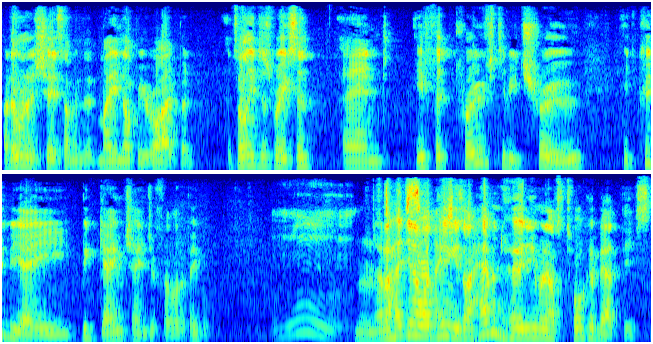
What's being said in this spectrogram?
I don't want to share something that may not be right, but it's only just recent, and if it proves to be true, it could be a big game changer for a lot of people. Mm. Mm, And I, had, you know what the thing is, I haven't heard anyone else talk about this.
